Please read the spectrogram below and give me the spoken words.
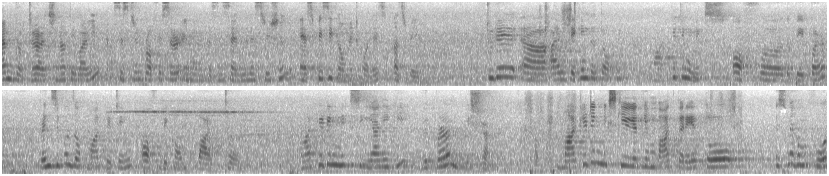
I'm Dr. Archana Tiwari, Assistant Professor in Business Administration, SPC Government College, Ajmer. Today uh, I am taking the topic marketing mix of uh, the paper Principles of Marketing of BCom Part 3. Marketing mix यानी कि विपणन मिश्रण मार्केटिंग मिक्स की यदि हम बात करें तो इसमें हम फोर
